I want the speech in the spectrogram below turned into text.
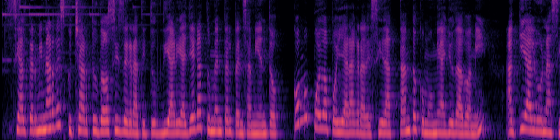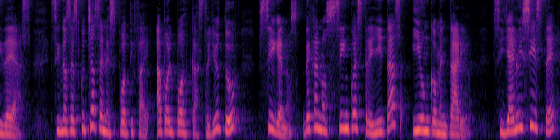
Si al terminar de escuchar tu dosis de gratitud diaria llega a tu mente el pensamiento, ¿cómo puedo apoyar agradecida tanto como me ha ayudado a mí? Aquí algunas ideas. Si nos escuchas en Spotify, Apple Podcast o YouTube, Síguenos, déjanos cinco estrellitas y un comentario. Si ya lo hiciste,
